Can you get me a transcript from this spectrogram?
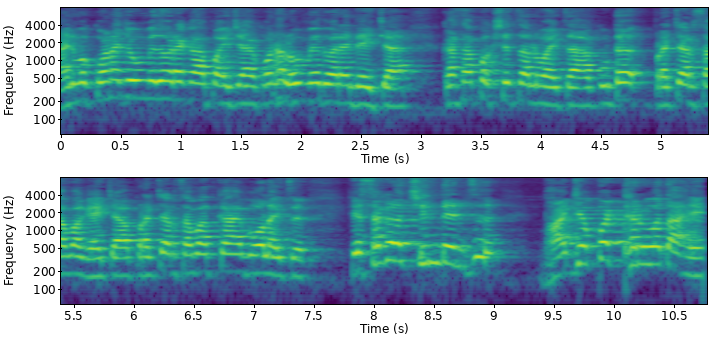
आणि मग कोणाच्या उमेदवाऱ्या कापायच्या कोणाला उमेदवाऱ्या द्यायच्या कसा पक्ष चालवायचा कुठं प्रचार सभा घ्यायच्या प्रचार सभात काय बोलायचं हे सगळं शिंदेचं भाजपच ठरवत आहे.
